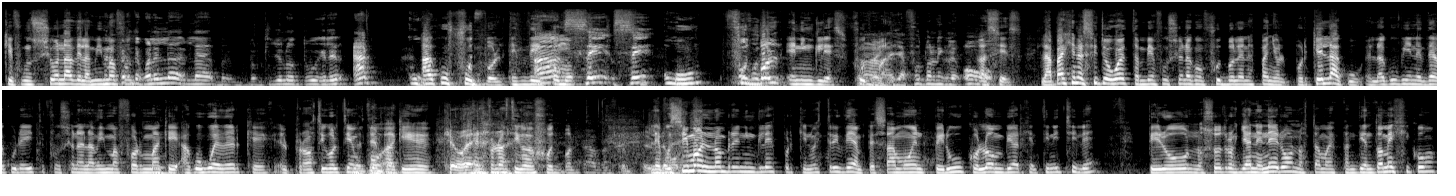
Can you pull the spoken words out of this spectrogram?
que funciona de la misma forma. ¿Cuál es la, la- Porque yo lo tuve que leer. AQ. AQ Fútbol, es de A, como C, C, U. Fútbol en inglés, fútbol. Ah, ya, fútbol en inglés. Oh. Así es. La página del sitio web también funciona con fútbol en español. ¿Por qué el ACU? El ACU viene de Accurate, funciona de la misma forma que ACU Weather, que es el pronóstico del tiempo, tiempo. aquí bueno. el pronóstico de fútbol. Le pusimos el nombre en inglés porque nuestra idea empezamos en Perú, Colombia, Argentina y Chile. Pero nosotros ya en enero nos estamos expandiendo a México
